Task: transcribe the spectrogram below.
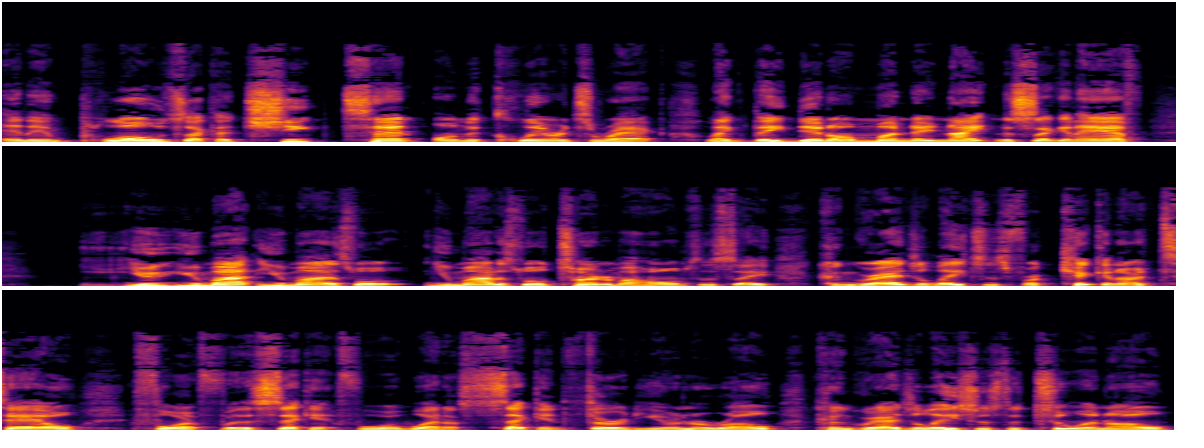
and implodes like a cheap tent on the clearance rack like they did on monday night in the second half you you might you might as well you might as well turn to Mahomes and say congratulations for kicking our tail for for the second for what a second third year in a row. Congratulations to two and zero oh,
